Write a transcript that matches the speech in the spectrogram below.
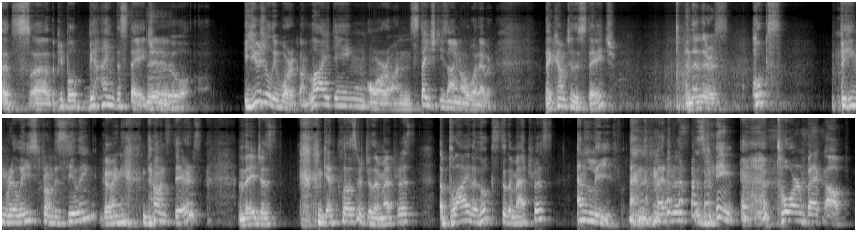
It's uh, the people behind the stage Yeah. who usually work on lighting or on stage design or whatever. They come to the stage, and then there's hooks being released from the ceiling going downstairs, and they just get closer to the mattress, apply the hooks to the mattress, and leave. And the mattress is being torn back up,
